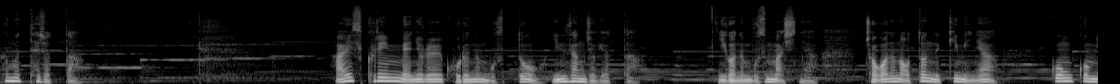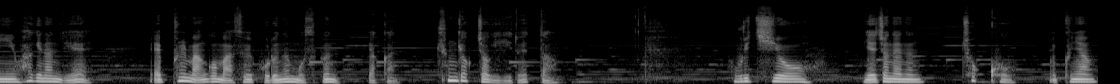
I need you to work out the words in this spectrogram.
흐뭇해졌다. 아이스크림 메뉴를 고르는 모습도 인상적이었다. 이거는 무슨 맛이냐? 저거는 어떤 느낌이냐? 꼼꼼히 확인한 뒤에 애플 망고 맛을 고르는 모습은 약간 충격적이기도 했다. 우리 지호 예전에는 초코 그냥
